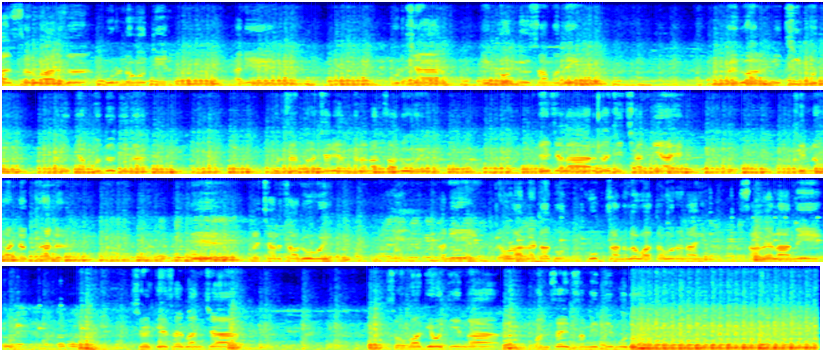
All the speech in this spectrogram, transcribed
आज सर्व अर्ज पूर्ण होतील आणि पुढच्या एक दोन दिवसामध्ये उमेदवार निश्चित होतील. आणि त्या पद्धतीनं पुढचं प्रचार यंत्रणा चालू होईल. त्याच्याला अर्जाची छाननी आहे. चिन्ह वाटप झालं ते प्रचार चालू होईल. आणि जवळा गटातून खूप चांगलं वातावरण आहे. साव्याला आम्ही शेळके साहेबांच्या सौभाग्यवतींना पंचायत समितीमधून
